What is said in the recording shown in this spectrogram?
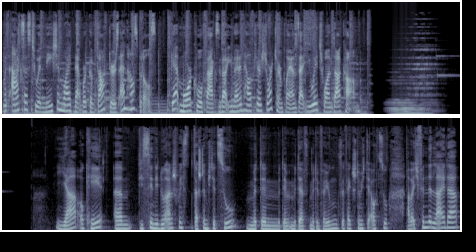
with access to a nationwide network of doctors and hospitals. Get more cool facts about United Healthcare short term plans at uh1.com. Ja, okay. Ähm, die Szene, die du ansprichst, da stimme ich dir zu. Mit dem, mit dem, mit der, mit dem Verjüngungseffekt stimme ich dir auch zu. Aber ich finde leider,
